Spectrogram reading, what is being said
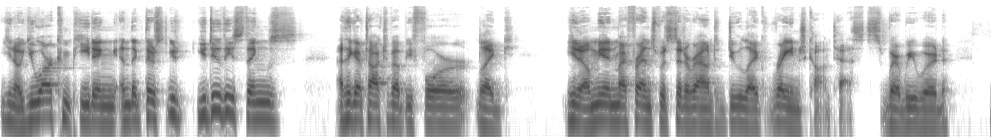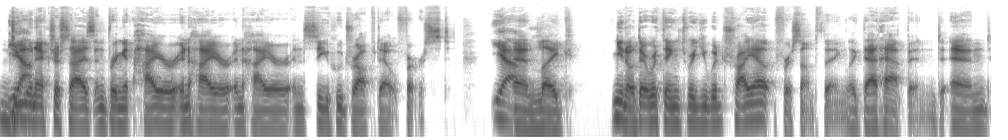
you know, you are competing and like there's you you do these things I think I've talked about before, like, you know, me and my friends would sit around and do like range contests where we would do Yeah. an exercise and bring it higher and higher and higher and see who dropped out first. yeah And like, you know, there were things where you would try out for something, like that happened. And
